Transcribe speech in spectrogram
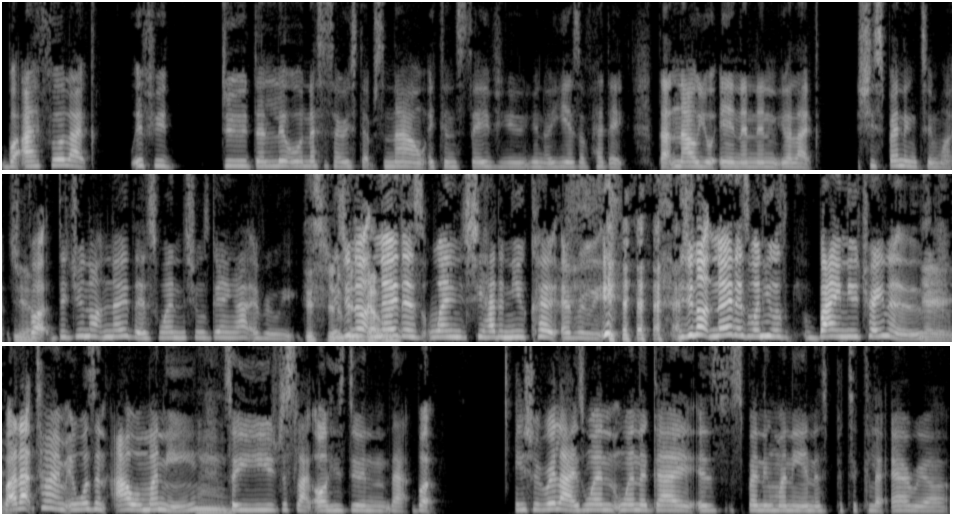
But i feel like if you do the little necessary steps now it can save you you know years of headache that now you're in and then you're like she's spending too much Yeah. but did you not know this when she was going out every week this did you not know with. this when she had a new coat every week? Did you not know this when he was buying new trainers? Yeah, yeah. But at that time, it wasn't our money, Mm. so you just like, oh, he's doing that. But you should realize when when a guy is spending money in this particular area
